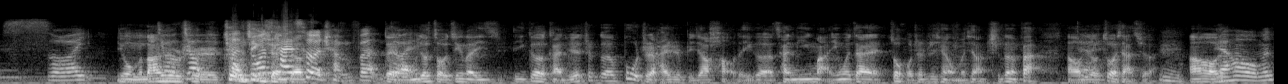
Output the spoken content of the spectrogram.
所以因为我们当时就就是就很多就近选择猜测成分，对，我们就走进了一一个感觉这个布置还是比较好的一个餐厅嘛，因为在坐火车之前我们想吃顿饭，然后就坐下去了。嗯，然后然后我们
